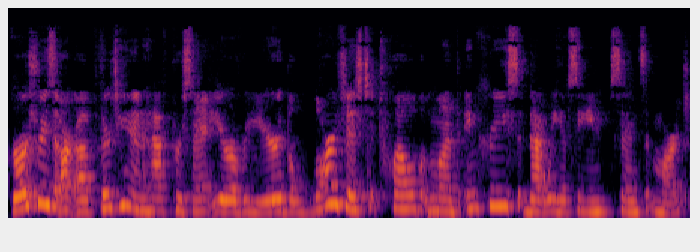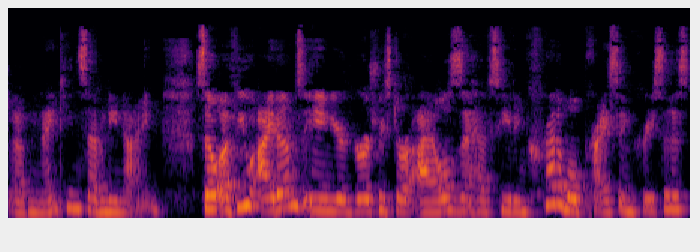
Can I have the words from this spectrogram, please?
Groceries are up 13.5% year over year, the largest 12 month increase that we have seen since March of 1979. So a few items in your grocery store aisles that have seen incredible price increases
